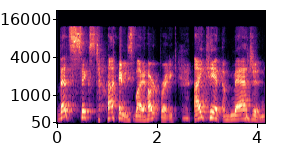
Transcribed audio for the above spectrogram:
that's six times my heartbreak. I can't imagine.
